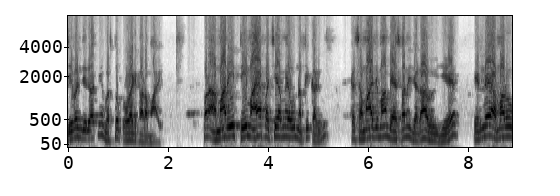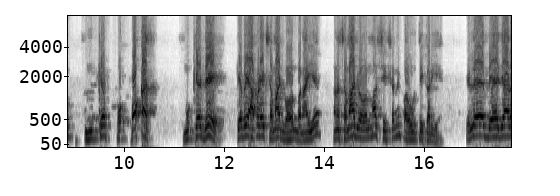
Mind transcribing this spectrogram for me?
જીવન જરૂરિયાતની વસ્તુ પ્રોવાઈડ કરવામાં આવી. પણ અમારી ટીમ આવ્યા પછી અમે એવું નક્કી કર્યું કે સમાજમાં બેસવાની જગા હોવી જોઈએ એટલે અમારું મુખ્ય ફોકસ મુખ્ય ધ્યેય કે ભાઈ આપણે એક સમાજ ભવન બનાવીએ અને સમાજ ભવનમાં શિક્ષણની પ્રવૃત્તિ કરીએ. એટલે બે હજાર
